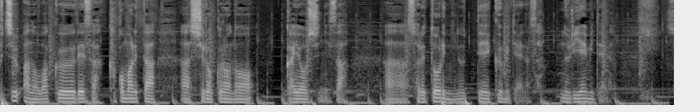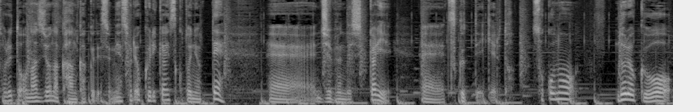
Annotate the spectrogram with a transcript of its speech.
縁あの枠でさ囲まれたあ白黒の画用紙にさあそれ通りに塗っていくみたいなさ塗り絵みたいな。それと同じような感覚ですよね。それを繰り返すことによって、えー、自分でしっかり、えー、作っていけると。そこの努力を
